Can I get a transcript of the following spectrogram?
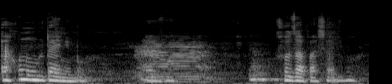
এখন উল্টায় নিব। সোজা পাশে আসব।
